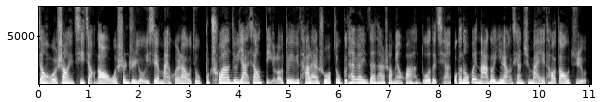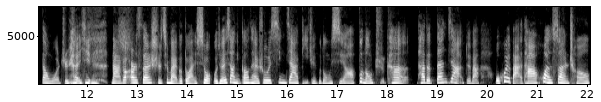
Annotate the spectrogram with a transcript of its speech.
像我上一期讲到，我甚至有一些买回来我就不穿，就压箱底了。对于它来说，就不太愿意在它上面花很多的钱。我可能会拿个一两千去买一套刀具，但我只愿意。拿个二三十去买个短袖，我觉得像你刚才说的性价比这个东西啊，不能只看它的单价，对吧？我会把它换算成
